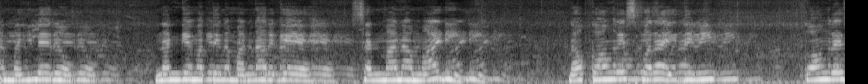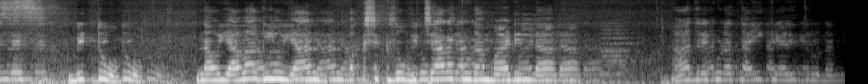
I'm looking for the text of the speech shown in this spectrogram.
ನಮ್ಮ ಮಹಿಳೆಯರು ನನಗೆ ಮತ್ತೆ ನಮ್ಮ ಅಣ್ಣರಿಗೆ ಸನ್ಮಾನ ಮಾಡಿ ನಾವು ಕಾಂಗ್ರೆಸ್ ಪರ ಇದ್ದೀವಿ. ಕಾಂಗ್ರೆಸ್ ಬಿಟ್ಟು ನಾವು ಯಾವಾಗಲೂ ಯಾರು ಪಕ್ಷಕ್ಕದು ವಿಚಾರ ಕೂಡ ಮಾಡಿಲ್ಲ. ಆದರೆ ಕೂಡ ತಾಯಿ ಕೇಳಿದ್ರು ನನಗೆ.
